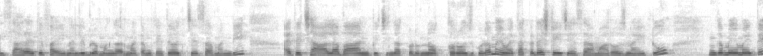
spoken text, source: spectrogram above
ఈసారి అయితే ఫైనల్లీ బ్రహ్మంగారు మఠంకి అయితే వచ్చేసామండి. అయితే చాలా బాగా అనిపించింది అక్కడున్న ఒక్క రోజు కూడా. మేమైతే అక్కడే స్టే చేసాము ఆ రోజు నైటు. ఇంకా మేమైతే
